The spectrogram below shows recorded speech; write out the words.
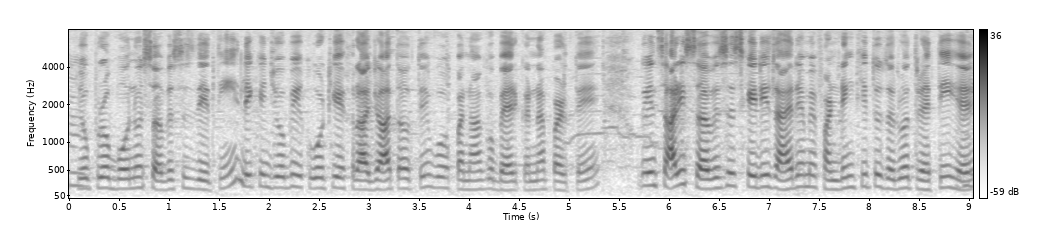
जो प्रो बोनो सर्विसेज़ देती हैं लेकिन जो भी कोर्ट के अखराज होते हैं वो पनाह को बैर करना पड़ते हैं। तो इन सारी सर्विसेज़ के लिए ज़ाहिर है हमें फंडिंग की तो ज़रूरत रहती है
